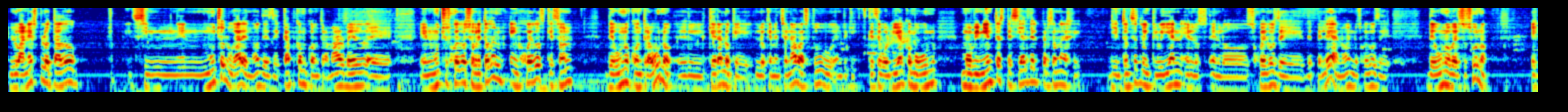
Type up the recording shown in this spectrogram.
lo han explotado sin, en muchos lugares, ¿no? Desde Capcom contra Marvel, eh, en muchos juegos, sobre todo en, juegos que son de uno contra uno, el, que era lo que, lo que mencionabas tú, Enrique, que se volvía como un movimiento especial del personaje y entonces lo incluían en los, en los juegos de, de pelea, ¿no? En los juegos de, de uno versus uno. Eh,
